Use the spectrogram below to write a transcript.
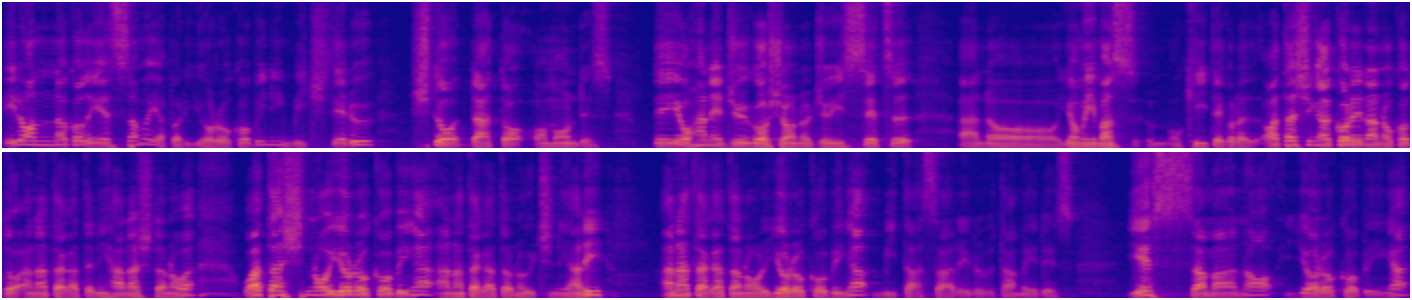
いろんなことイエス様はやっぱり喜びに満ちてる人だと思うんです。で、ヨハネ15章の11節あの読みます。聞いてください。私がこれらのことをあなた方に話したのは、私の喜びがあなた方のうちにあり、あなた方の喜びが満たされるためです。イエス様の喜びが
